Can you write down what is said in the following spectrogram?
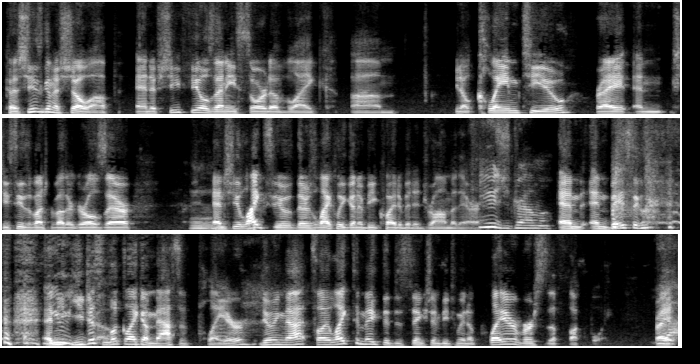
because she's going to show up, and if she feels any sort of like, um, you know, claim to you, right, and she sees a bunch of other girls there, Mm. and she likes you, there's likely going to be quite a bit of drama there. Huge drama. And and basically, and you, Huge you just drama. look like a massive player doing that. So I like to make the distinction between a player versus a fuckboy, right? Yeah.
